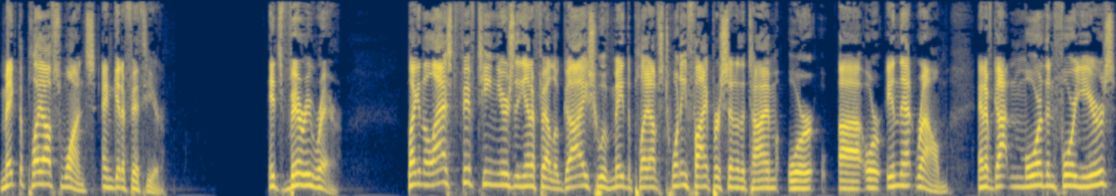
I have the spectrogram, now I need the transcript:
make the playoffs once, and get a fifth year? It's very rare. Like in the last 15 years of the NFL, of guys who have made the playoffs 25% of the time or uh, or in that realm and have gotten more than four years,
